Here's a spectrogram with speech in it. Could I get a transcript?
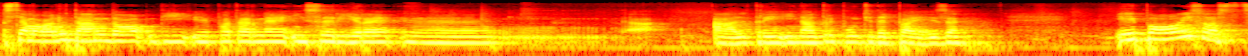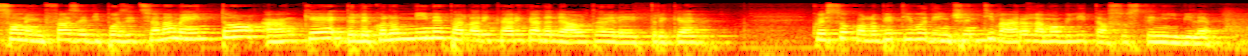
Stiamo valutando di eh, poterne inserire eh, altri in altri punti del paese. E poi sono, in fase di posizionamento anche delle colonnine per la ricarica delle auto elettriche, questo con l'obiettivo di incentivare la mobilità sostenibile.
